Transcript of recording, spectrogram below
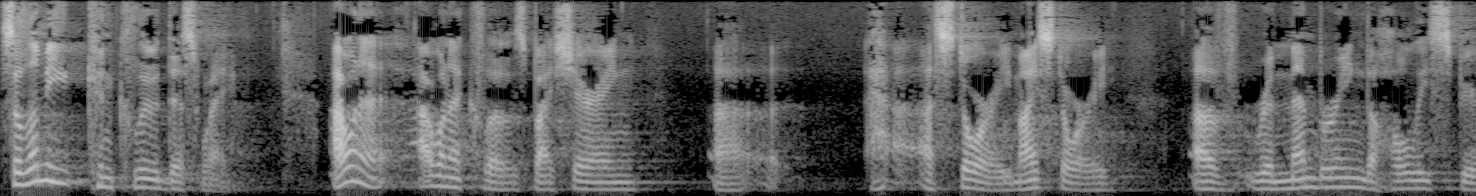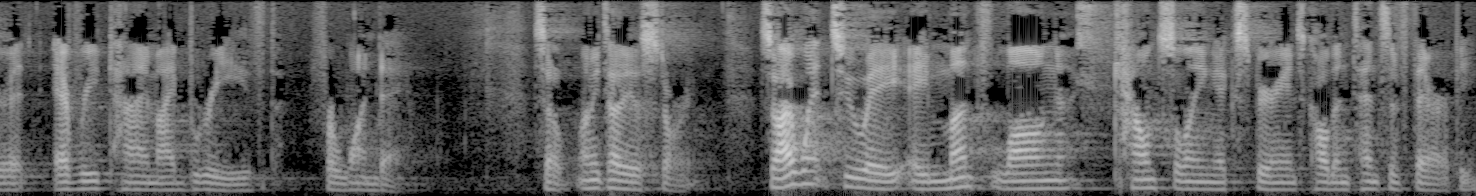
So let me conclude this way. I want to I want to close by sharing uh, a story, my story, of remembering the Holy Spirit every time I breathed for one day. So let me tell you a story. So I went to a, a month long counseling experience called intensive therapy.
